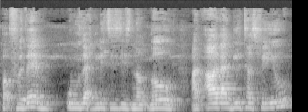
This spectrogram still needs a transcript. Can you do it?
But for them, all that glitters is not gold. And all that glitters for you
